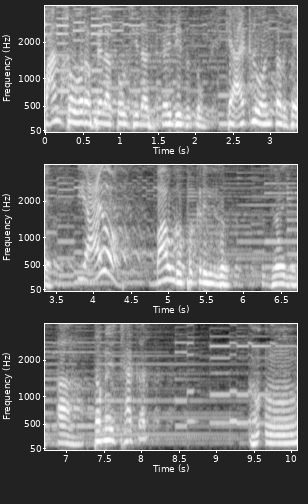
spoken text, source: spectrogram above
પાંચસો વર્ષ પહેલા તુલસીદાસે કહી દીધું હતું કે આટલું અંતર છે. એ આવ્યો બાવડું પકડી લીધું. જોઈ લો આ, તમે ઠાકર? હં.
